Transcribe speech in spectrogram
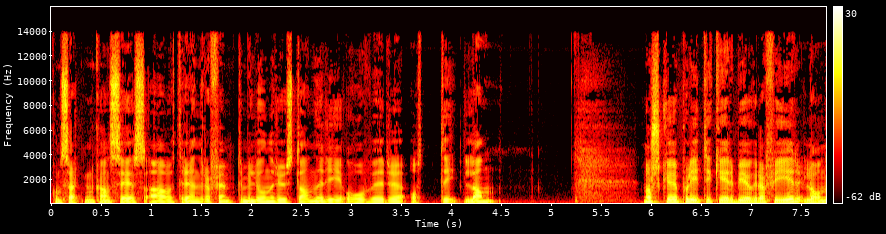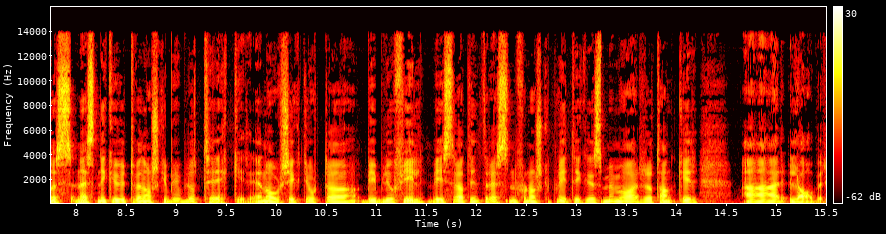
Konserten kan ses av 350 millioner husstander i over 80 land. Norske politikerbiografier lånes nesten ikke ut ved norske biblioteker. En oversikt gjort av Bibliofil viser at interessen for norske politikeres memoarer og tanker er laber.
